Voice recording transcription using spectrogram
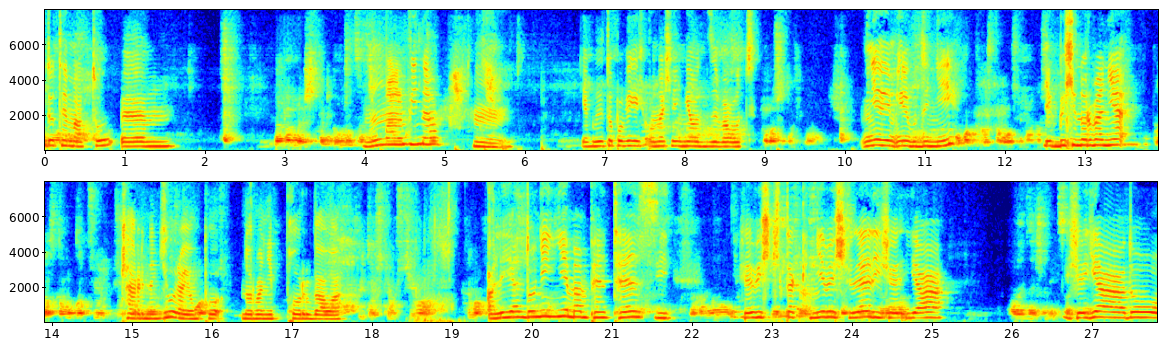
do tematu. Na pewno jeszcze do niego wrócę. no Malwina, hmm. Jakby to powiedzieć, ona się nie odzywa od Proszę to chwilę. nie wiem ilu dni. Chłopak promocji ma. Jakby się normalnie Laska mogła przyjąć biżuterię czarna dziura ją po, normalnie porwała. Litością chciwa. Chyba Ale ja do niej nie mam pretensji. Żebyście tak nie myśleli, że ja, że ja do,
